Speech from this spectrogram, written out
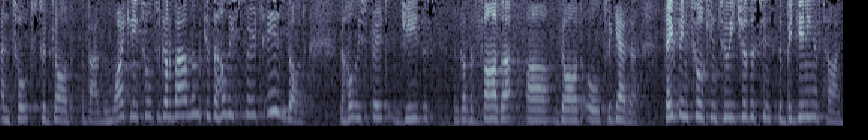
and talks to God about them. Why can he talk to God about them? Because the Holy Spirit is God. The Holy Spirit, Jesus, and God the Father are God altogether. They've been talking to each other since the beginning of time,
